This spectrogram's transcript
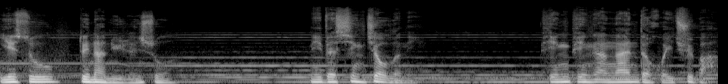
耶稣。对那女人说：“你的信救了你，平平安安的回去吧。”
